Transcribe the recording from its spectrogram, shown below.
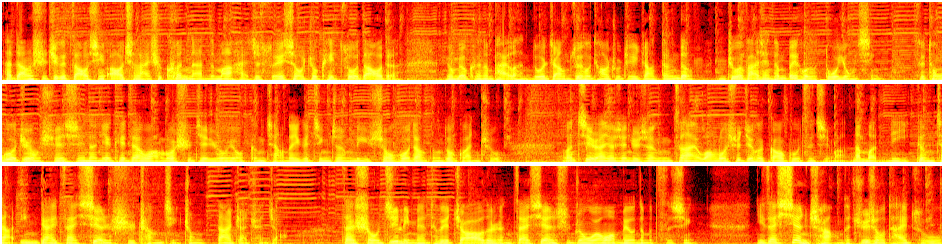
他当时这个造型凹起来是困难的吗？还是随手就可以做到的？有没有可能拍了很多张，最后挑出这一张？等等，你就会发现他们背后有多用心。所以通过这种学习呢，你也可以在网络世界拥有更强的一个竞争力，收获到更多关注。那，既然有些女生在网络世界会高估自己嘛，那么你更加应该在现实场景中大展拳脚。在手机里面特别骄傲的人，在现实中往往没有那么自信。你在现场的举手抬足，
